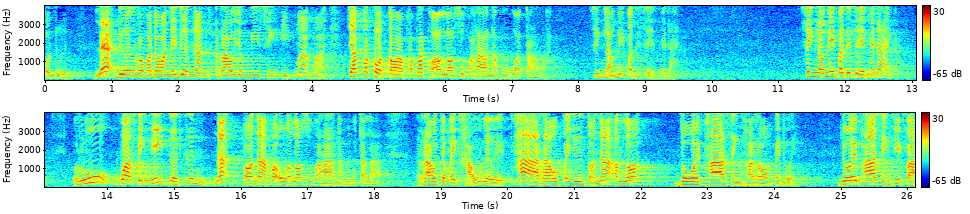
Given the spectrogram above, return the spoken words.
คนอื่น และเดือนรอมฎอนในเดือนนั้น เรายังมีสิ่งอีกมากมาย จะปรากฏต่อพระพักตร์ของอัลลอฮฺสุบฮานะฮูวาตาลาสิ่งเหล่านี้ปฏิเสธไม่ได้ สิ่งเหล่านี้ปฏิเสธไม่ได้ครับรู้ว่าสิ่งนี้เกิดขึ้นณต่อหน้าพระองค์อัลลอฮฺสุบฮานะฮูตะอาลา เราจะไม่เขาเลย ถ้าเราไปยืนต่อหน้าอัลลอฮ์โดยพาสิ่งฮารอมไปด้วย โดยพาสิ่งที่ฝ่า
